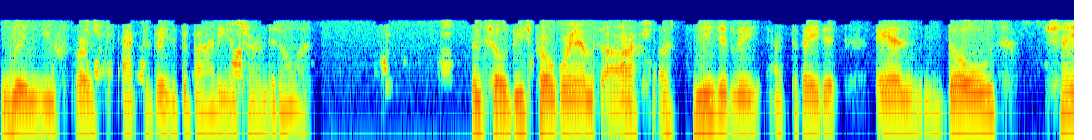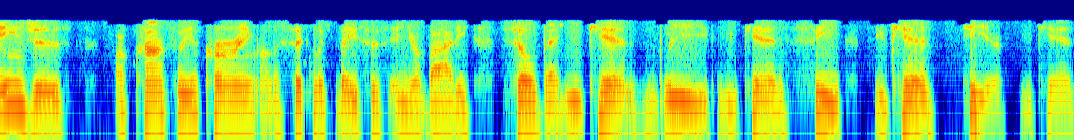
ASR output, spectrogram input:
when you first activated the body and turned it on. And so these programs are immediately activated and those changes are constantly occurring on a cyclic basis in your body so that you can breathe, you can see, you can hear, you can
